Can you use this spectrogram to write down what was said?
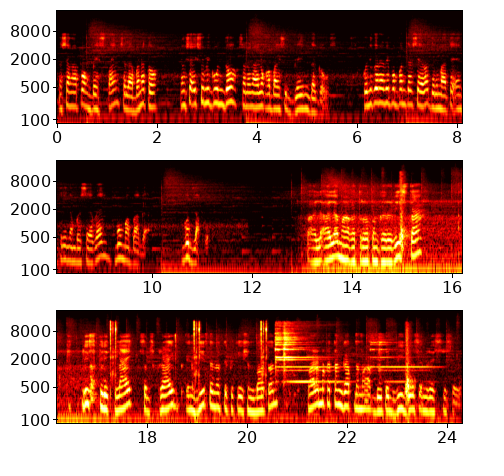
na siya nga po ang best time sa laban na to, nang siya ay sumigundo sa nanalong kabayan si Blame the Ghost. Kunin ko na rin pong pantersero, Delimate, entry number 7, Bumabaga. Good luck po. Paalaala mga katropang karerista, please click like, subscribe, and hit the notification button para makatanggap ng mga updated videos and race results.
